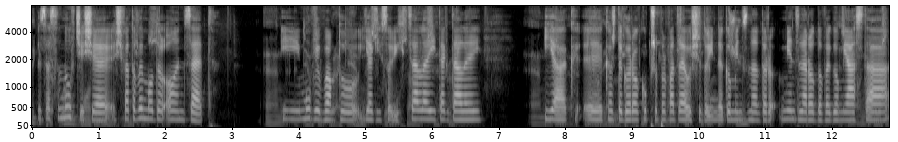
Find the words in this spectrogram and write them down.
Y, zastanówcie się, światowy model ONZ i mówię wam tu, jakie są ich cele i tak dalej jak y, każdego roku przeprowadzają się do innego międzynarodowego miasta.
